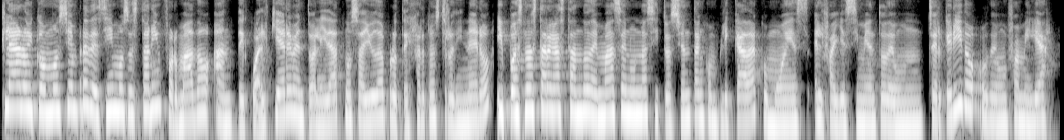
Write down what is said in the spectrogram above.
Claro, y como siempre decimos, estar informado ante cualquier eventualidad nos ayuda a proteger nuestro dinero y pues no estar gastando de más en una situación tan complicada como es el fallecimiento de un ser querido o de un familiar.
